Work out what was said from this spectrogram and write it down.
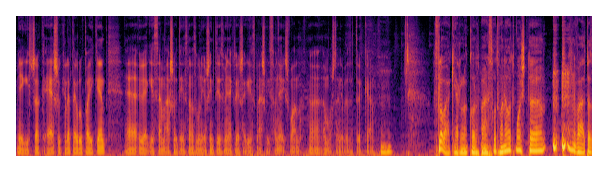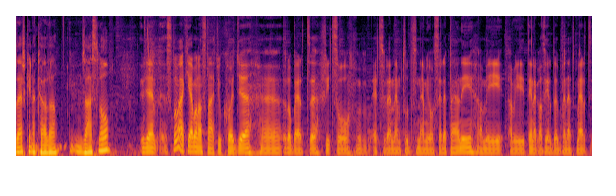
mégiscsak első kelet-európaiként, ő egészen máshogy nézne az uniós intézményekre, és egész más viszonya is van a mostani vezetőkkel. Uh-huh. Szlovákiáról akkor pár szót van-e ott most változás, kinek áll a zászló? Ugye Szlovákiában azt látjuk, hogy Robert Fico egyszerűen nem tud nem jól szerepelni, ami, ami tényleg azért döbbenet, mert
